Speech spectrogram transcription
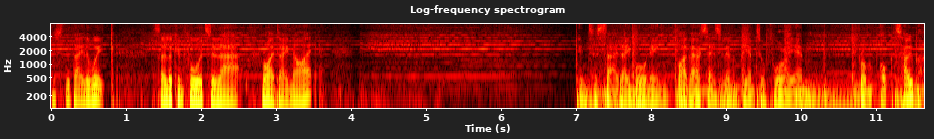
It's the day of the week. So looking forward to that Friday night into Saturday morning, five hour sets, 11 pm till 4 am from October.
